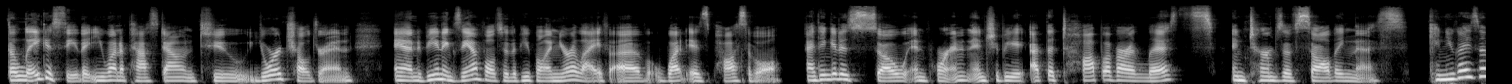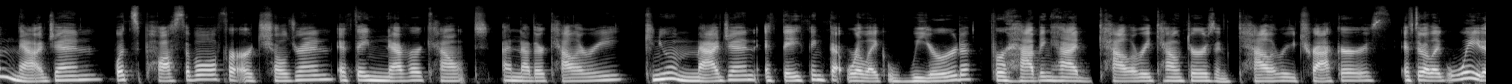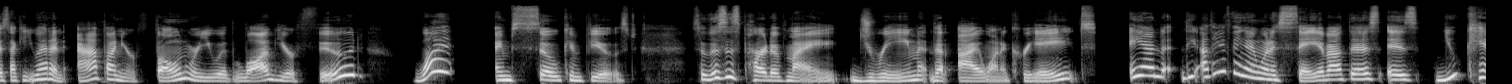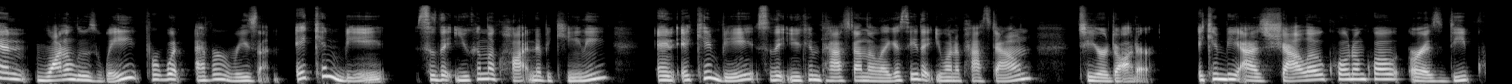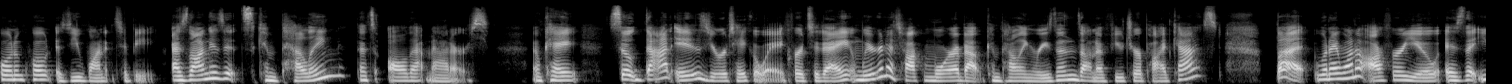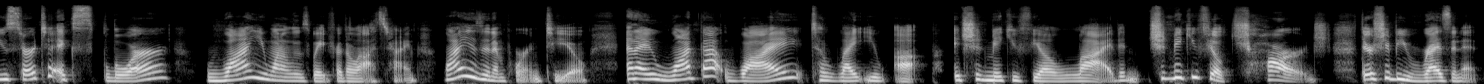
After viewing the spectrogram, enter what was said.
the legacy that you want to pass down to your children and be an example to the people in your life of what is possible. I think it is so important and should be at the top of our lists in terms of solving this. Can you guys imagine what's possible for our children if they never count another calorie? Can you imagine if they think that we're like weird for having had calorie counters and calorie trackers? If they're like, wait a second, you had an app on your phone where you would log your food? What? I'm so confused. So, this is part of my dream that I want to create. And the other thing I want to say about this is you can want to lose weight for whatever reason. It can be so that you can look hot in a bikini, and it can be so that you can pass down the legacy that you want to pass down to your daughter. It can be as shallow, quote unquote, or as deep, quote unquote, as you want it to be. As long as it's compelling, that's all that matters. Okay. So that is your takeaway for today. And we're going to talk more about compelling reasons on a future podcast. But what I want to offer you is that you start to explore why you want to lose weight for the last time. Why is it important to you? And I want that why to light you up. It should make you feel alive. It should make you feel charged. There should be resonance.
